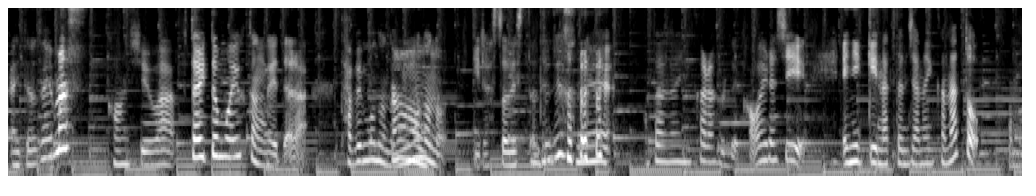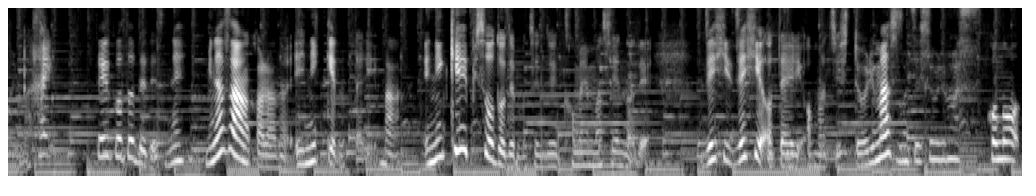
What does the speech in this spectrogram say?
ありがとうございます。今週は2人ともよく考えたら食べ物飲み物のイラストでしたねですね。お互いにカラフルで可愛らしい絵日記になったんじゃないかなと思います。はい。ということでですね皆さんからの絵日記だったり、まあ、絵日記エピソードでも全然構いませんのでぜひぜひお便りお待ちしております。お待ちしております。この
